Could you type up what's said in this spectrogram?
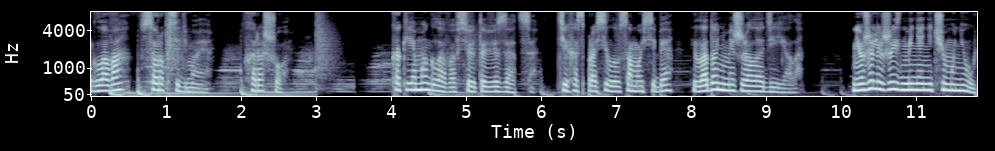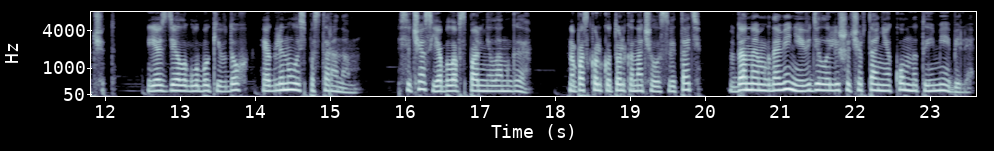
Глава 47. Хорошо. Как я могла во все это ввязаться? Тихо спросила у самой себя и ладонями сжала одеяло. Неужели жизнь меня ничему не учит? Я сделала глубокий вдох и оглянулась по сторонам. Сейчас я была в спальне Ланге, но поскольку только начало светать, в данное мгновение видела лишь очертания комнаты и мебели,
